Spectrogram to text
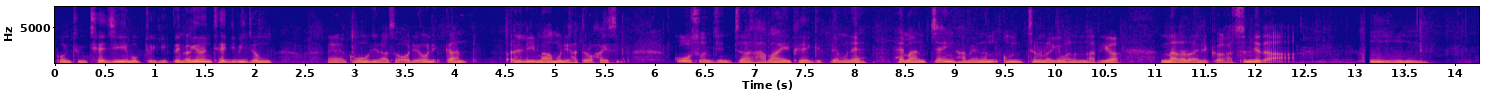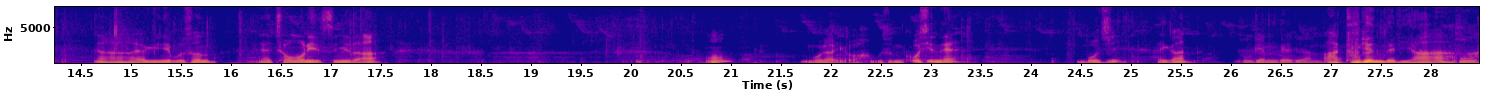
곤충 채집이 목적이기 때문에 여기는 채집이 좀 예, 공원이라서 어려우니까 빨리 마무리하도록 하겠습니다. 꽃은 진짜 사방에 피어 있기 때문에 해만 쨍 하면은 엄청나게 많은 나비가 날아다닐 것 같습니다. 음, 야 여기 이제 무슨 예, 정원이 있습니다. 어? 뭐야 이거 무슨 꽃이네? 뭐지? 하여간 부겐베리안. 아 두겐베리야. 부- 아,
